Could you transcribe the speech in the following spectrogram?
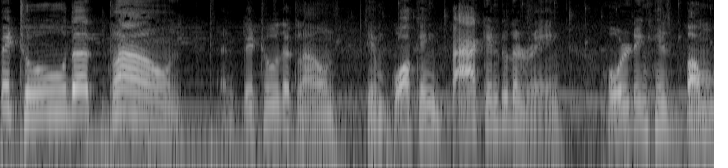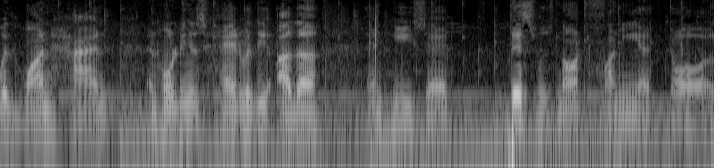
Pittu the clown. And Pittu the clown came walking back into the ring, holding his bum with one hand and holding his head with the other. And he said, This was not funny at all.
